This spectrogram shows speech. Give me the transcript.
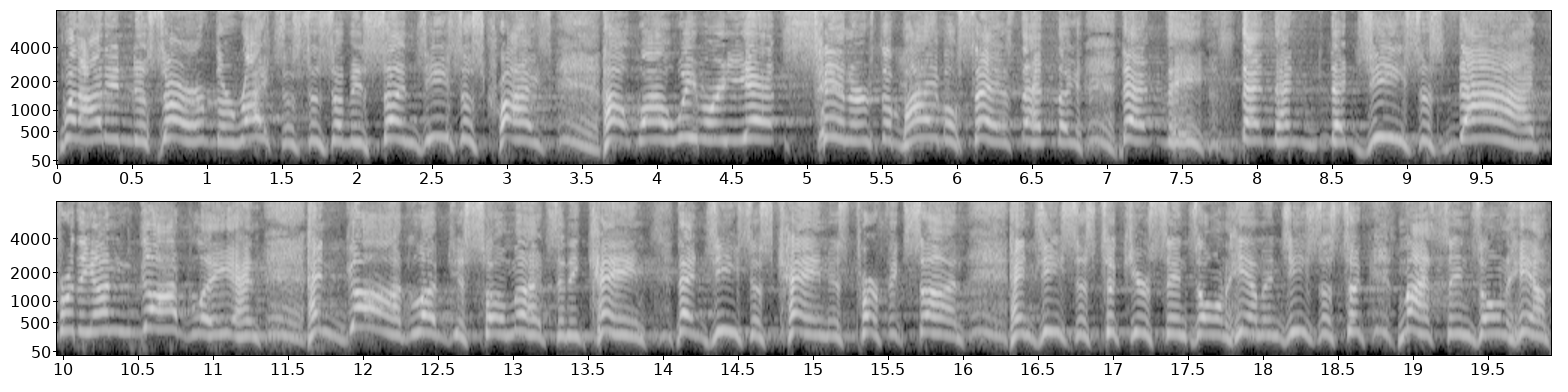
when I didn't deserve the righteousness of His Son Jesus Christ, uh, while we were yet sinners, the Bible says that the that the that that, that Jesus died for the ungodly. And, and God loved you so much that He came, that Jesus came, His perfect Son. And Jesus took your sins on Him, and Jesus took my sins on Him.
